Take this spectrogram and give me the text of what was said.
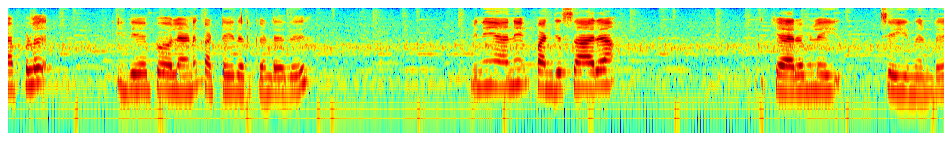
ആപ്പിൾ ഇതേപോലെയാണ് കട്ട് ചെയ്തെടുക്കേണ്ടത്. പിന്നെ ഞാൻ പഞ്ചസാര കാരമൽ ചെയ്യുന്നുണ്ട്.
